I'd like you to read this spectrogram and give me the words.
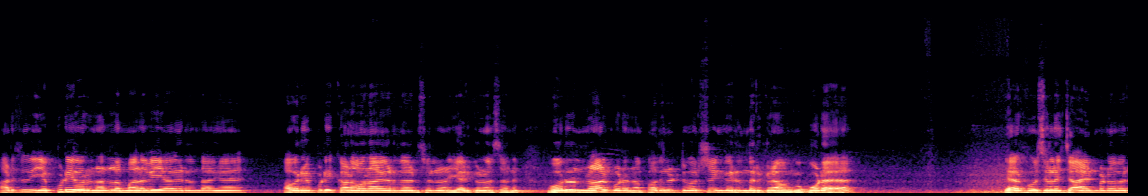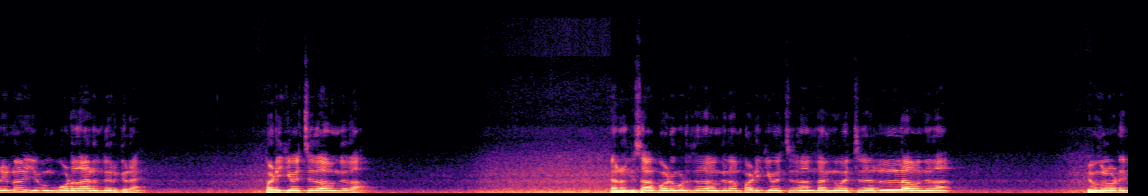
அடுத்தது எப்படி ஒரு நல்ல மனைவியாக இருந்தாங்க அவர் எப்படி கணவனாக இருந்தார்னு சொல்லி நான் ஏற்கனவே சொன்னேன். ஒரு நாள் கூட நான் பதினெட்டு வருஷம் இங்கே இருந்திருக்கிறேன் அவங்க கூட. ஏர்ஃபோர்ஸில் ஜாயின் பண்ண வரையிலும் இவங்க கூட தான் இருந்திருக்கிறேன். படிக்க வச்சது அவங்க தான். எனக்கு சாப்பாடு கொடுத்தது அவங்க தான் படிக்க வச்சதான் தங்க வச்சது எல்லாம் அவங்க தான். இவங்களுடைய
